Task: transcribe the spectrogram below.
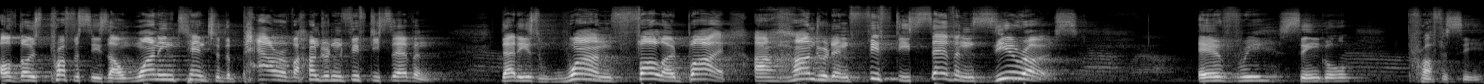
of those prophecies are 1 in 10 to the power of 157. That is one followed by 157 zeros. Every single prophecy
